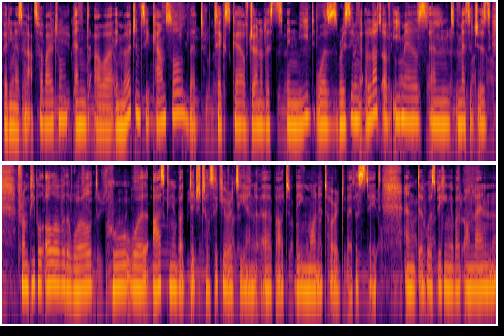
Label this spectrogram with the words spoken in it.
Berliner Senatsverwaltung, and our emergency council that takes care of journalists in need was receiving a lot of emails and messages from people all over the world who were asking about digital security and about being monitored by the state and who were speaking about online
